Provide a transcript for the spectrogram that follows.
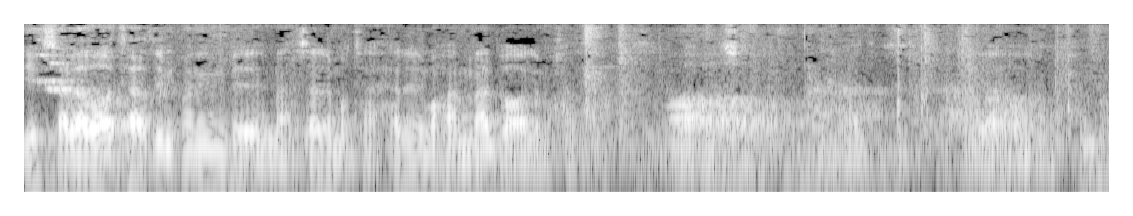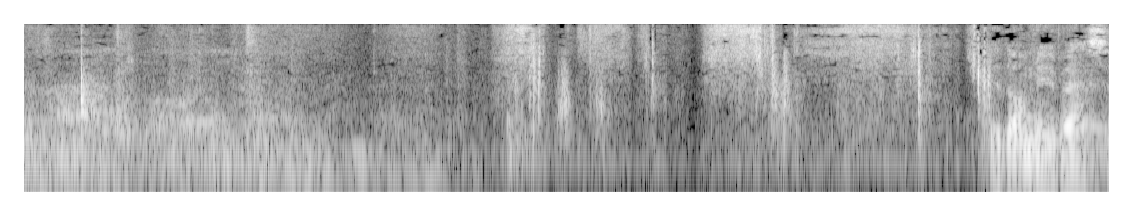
یک صلوات تقدیم کنیم به محضر متحر محمد و آل محمد. ادامه بحث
